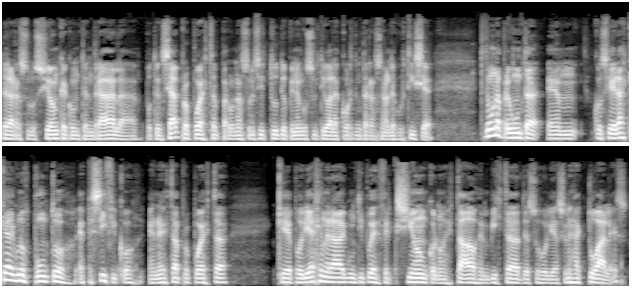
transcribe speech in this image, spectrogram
de la resolución que contendrá la potencial propuesta para una solicitud de opinión consultiva a la Corte Internacional de Justicia. Tengo una pregunta. Em, ¿Consideras que hay algunos puntos específicos en esta propuesta que podría generar algún tipo de fricción con los estados en vista de sus obligaciones actuales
